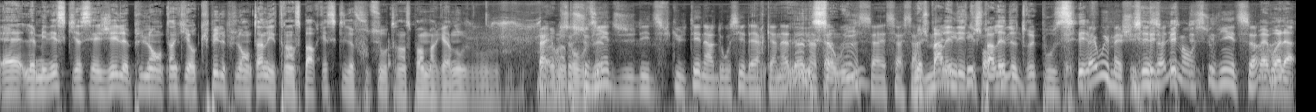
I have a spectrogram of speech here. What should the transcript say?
euh, le ministre qui a siégé le plus longtemps, qui a occupé le plus longtemps les transports. Qu'est-ce qu'il a foutu au transport, Margano? Je, je- je- Ben, on se souvient du- des difficultés dans le dossier d'Air Canada, Euh, notamment. ça, oui. Ça, ça- ça Mais je parlais, des- je parlais de trucs positifs. Ben oui, mais je suis désolé, mais on se souvient de ça. Ben hein. voilà.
